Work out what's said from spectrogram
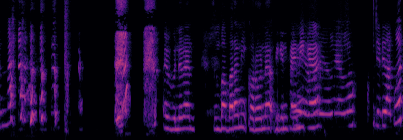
corona eh beneran sumpah parah nih corona bikin panik ya ya ya aku jadi takut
